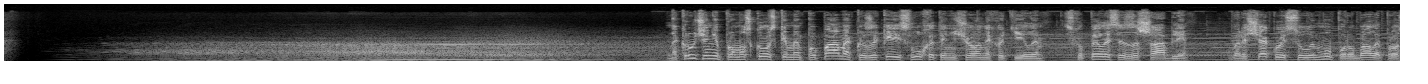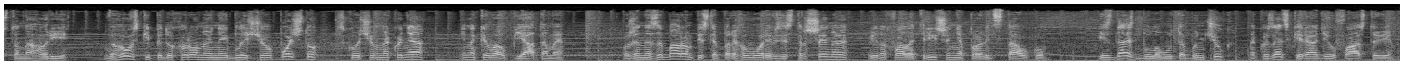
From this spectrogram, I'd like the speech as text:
Накручені промосковськими попами, козаки й слухати нічого не хотіли. Схопилися за шаблі. Верещаку і Сулиму порубали просто на горі. Виговський під охороною найближчого почту скочив на коня і накивав п'ятами. Уже незабаром після переговорів зі старшиною він ухвалить рішення про відставку і здасть булаву та бунчук на козацькій раді у Фастові.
